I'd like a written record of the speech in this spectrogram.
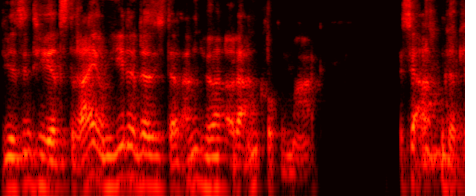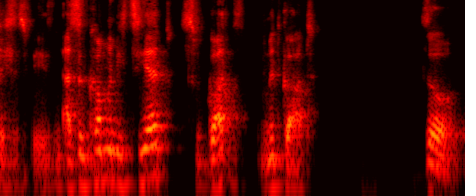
wir sind hier jetzt drei und jeder, der sich das anhören oder angucken mag, ist ja auch ein göttliches Wesen. Also kommuniziert zu Gott mit Gott. So.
